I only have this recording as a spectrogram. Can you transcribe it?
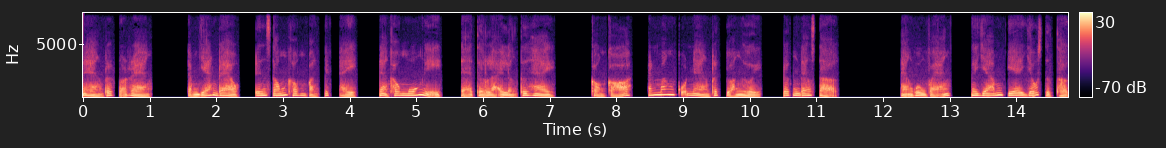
nàng rất rõ ràng. Cảm giác đau đến sống không bằng chết này, nàng không muốn nghĩ sẽ tự lại lần thứ hai. Còn có, ánh mắt của nàng rất dọa người, rất đáng sợ. Hạng quân vãn, ngươi dám che giấu sự thật,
